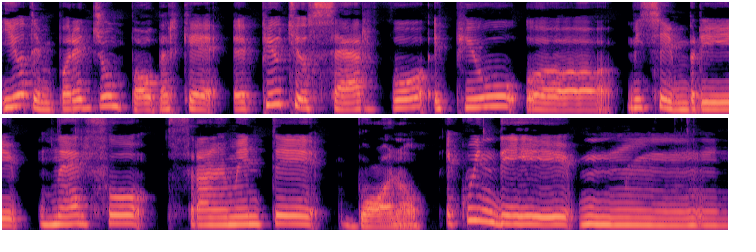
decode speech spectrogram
Io temporeggio un po' perché eh, più ti osservo e più uh, mi sembri un elfo stranamente buono. E quindi mm,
